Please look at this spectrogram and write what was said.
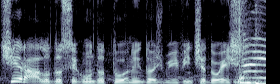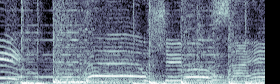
tirá-lo do segundo turno em 2022. E aí? Deus te ouça, hein?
